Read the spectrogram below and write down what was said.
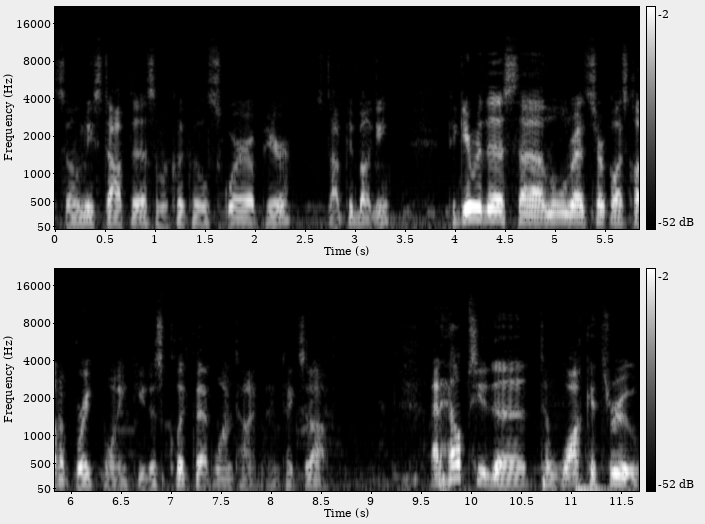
so let me stop this. I'm going to click the little square up here. Stop debugging. To rid of this uh, little red circle, that's called a breakpoint. You just click that one time and it takes it off. That helps you to, to walk it through.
